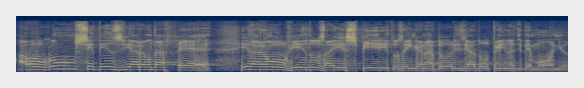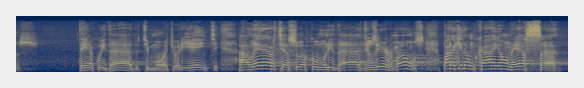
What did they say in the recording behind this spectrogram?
alguns se desviarão da fé e darão ouvidos a espíritos enganadores e à doutrina de demônios. Tenha cuidado, Timóteo, oriente, alerte a sua comunidade, os irmãos, para que não caiam nessa.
